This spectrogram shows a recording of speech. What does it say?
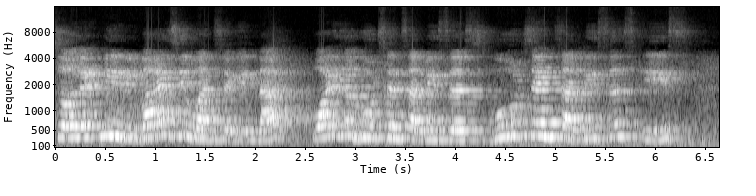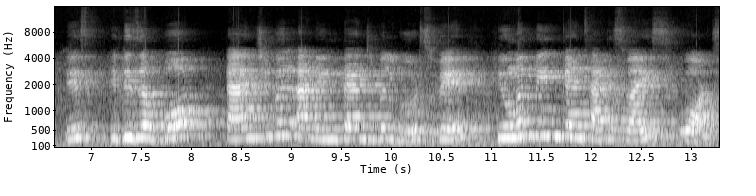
so let me revise you once again that what is the goods and services? Goods and services is, is it is a both tangible and intangible goods where human being can satisfy wants.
